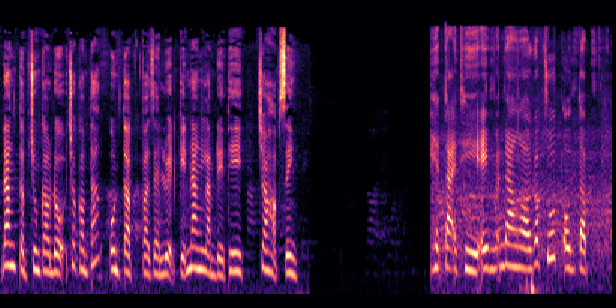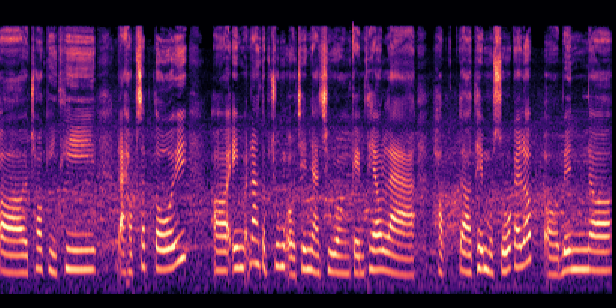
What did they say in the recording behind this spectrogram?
đang tập trung cao độ cho công tác ôn tập và rèn luyện kỹ năng làm đề thi cho học sinh. Hiện tại thì em vẫn đang ờ, gấp rút ôn tập uh, cho kỳ thi đại học sắp tới. Uh, em vẫn đang tập trung ở trên nhà trường kèm theo là học uh, thêm một số cái lớp ở bên uh,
